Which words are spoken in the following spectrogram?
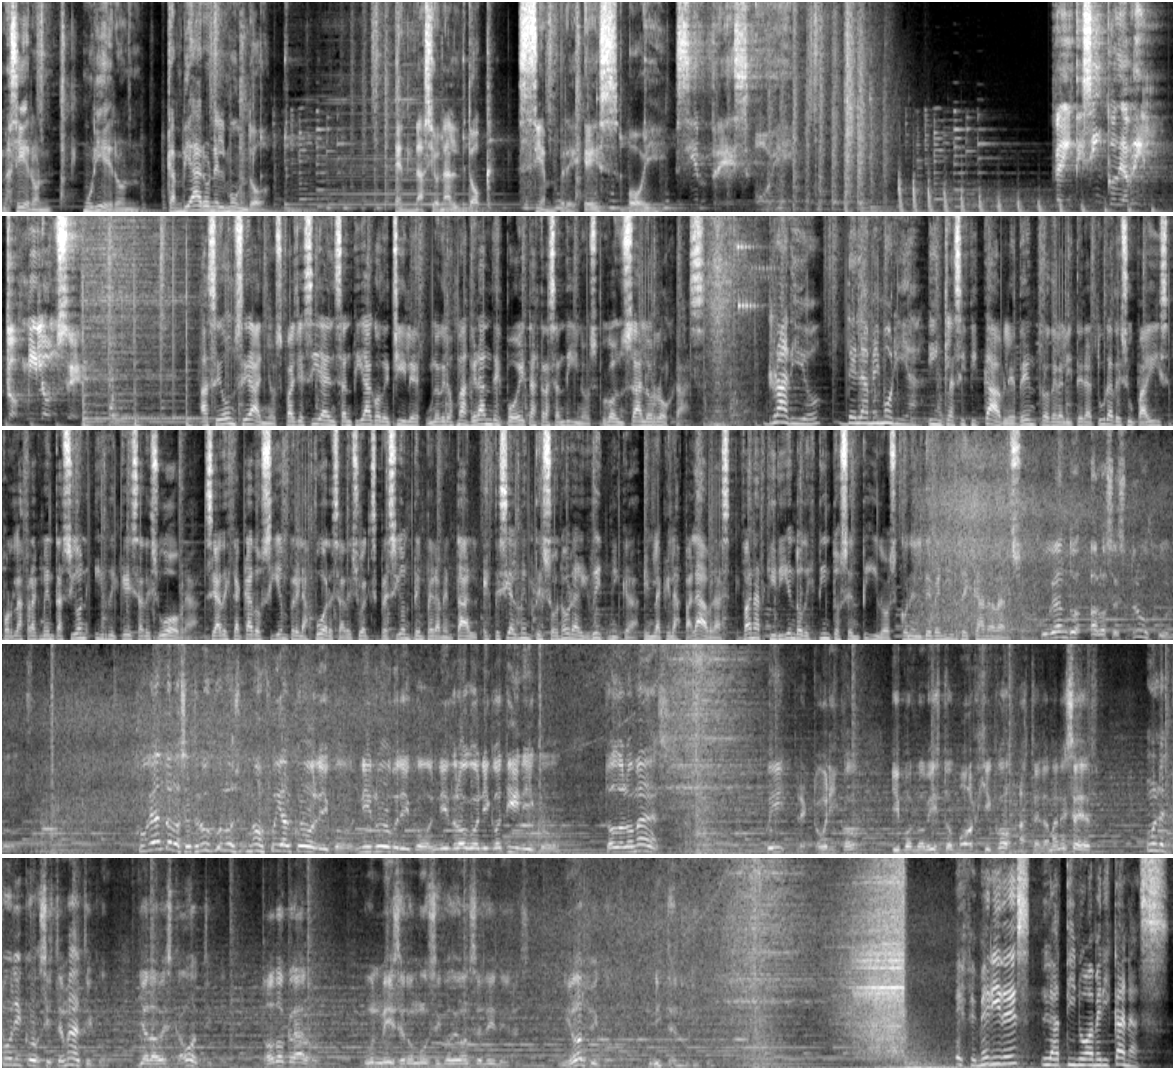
Nacieron, murieron, cambiaron el mundo. En Nacional Doc, siempre es hoy. Siempre es hoy. 25 de abril 2011. Hace 11 años fallecía en Santiago de Chile uno de los más grandes poetas trasandinos, Gonzalo Rojas. Radio de la memoria. Inclasificable dentro de la literatura de su país por la fragmentación y riqueza de su obra, se ha destacado siempre la fuerza de su expresión temperamental, especialmente sonora y rítmica, en la que las palabras van adquiriendo distintos sentidos con el devenir de cada verso. Jugando a los esdrújulos. Jugando a los esdrújulos no fui alcohólico, ni lúbrico, ni drogo nicotínico. Todo lo más Fui lectúrico y por lo visto bórgico hasta el amanecer. Un lectúrico sistemático y a la vez caótico. Todo claro. Un mísero músico de once líneas. Ni órfico ni telúrico. Efemérides latinoamericanas.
